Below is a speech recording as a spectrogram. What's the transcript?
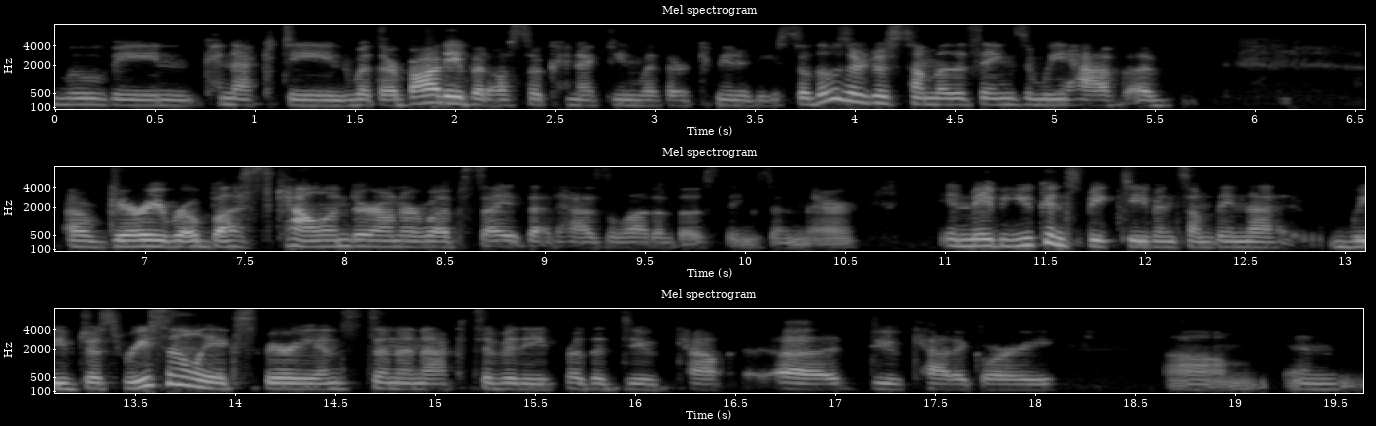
moving, connecting with our body, but also connecting with our community. So those are just some of the things, and we have a a very robust calendar on our website that has a lot of those things in there. And maybe you can speak to even something that we've just recently experienced in an activity for the do uh, do category um, and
